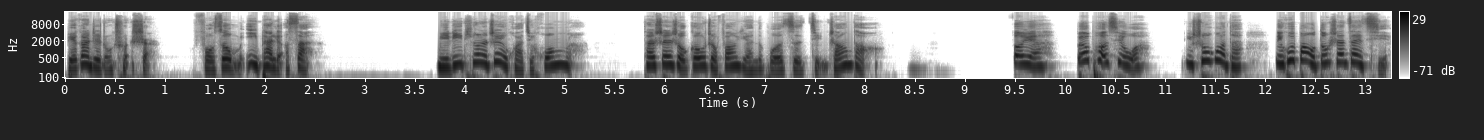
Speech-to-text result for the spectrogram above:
别干这种蠢事儿，否则我们一拍两散。米莉听了这话就慌了，她伸手勾着方圆的脖子，紧张道：“方圆，不要抛弃我！你说过的，你会帮我东山再起。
